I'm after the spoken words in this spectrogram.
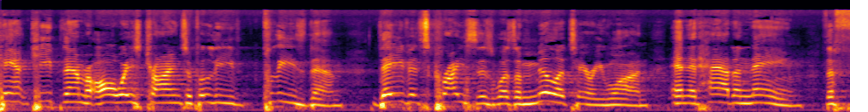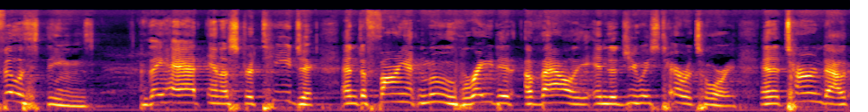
Can't keep them or always trying to please, please them? David's crisis was a military one, and it had a name the Philistines they had, in a strategic and defiant move, raided a valley in the Jewish territory. And it turned out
